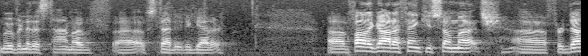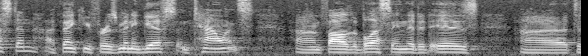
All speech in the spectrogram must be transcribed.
move into this time of, uh, of study together. Uh, Father God, I thank you so much for Dustin. I thank you for his many gifts and talents, and Father, the blessing that it is to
